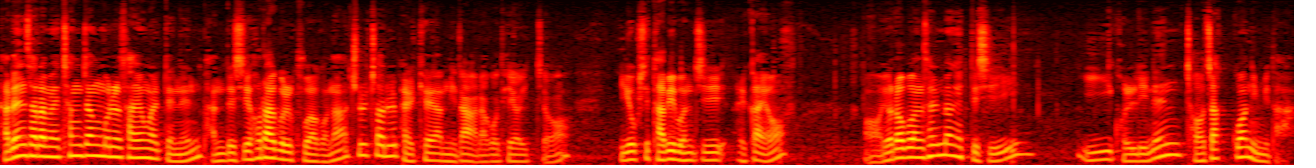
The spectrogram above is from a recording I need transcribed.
다른 사람의 창작물을 사용할 때는 반드시 허락을 구하거나 출처를 밝혀야 합니다. 라고 되어 있죠. 이게 혹시 답이 뭔지 알까요? 어, 여러 번 설명했듯이 이 권리는 저작권입니다.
